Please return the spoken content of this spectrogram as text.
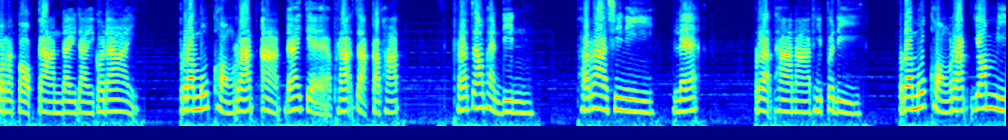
ประกอบการใด ๆ ก็ได้ ประมุขของรัฐอาจได้แก่พระจักรพรรดิพระเจ้าแผ่นดิน พระราชินี และประธานาธิบดี ประมุขของรัฐย่อมมี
